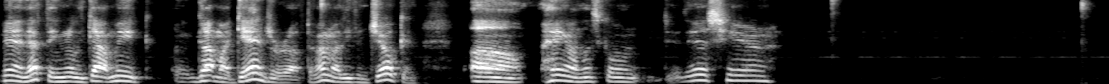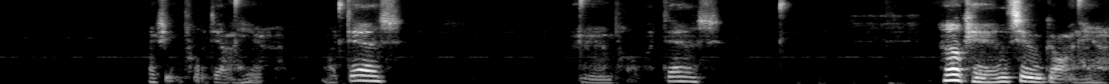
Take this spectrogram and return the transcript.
Man, that thing really got me, uh, got my dander up, and I'm not even joking. Uh, hang on, let's go and do this here. Actually, pull it down here like this. And pull it like this. Okay, let's see where we're going here.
